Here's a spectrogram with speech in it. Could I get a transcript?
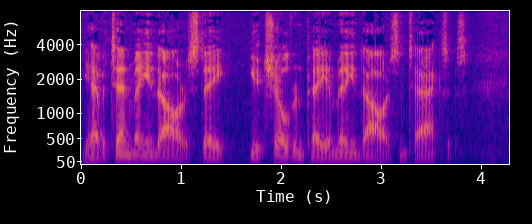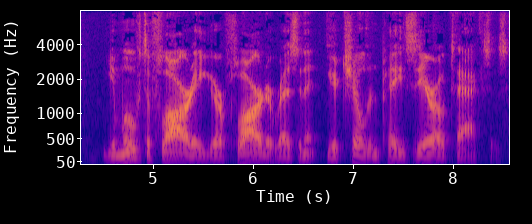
you have a ten million dollar estate, your children pay a million dollars in taxes. You move to Florida, you're a Florida resident, your children pay zero taxes.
